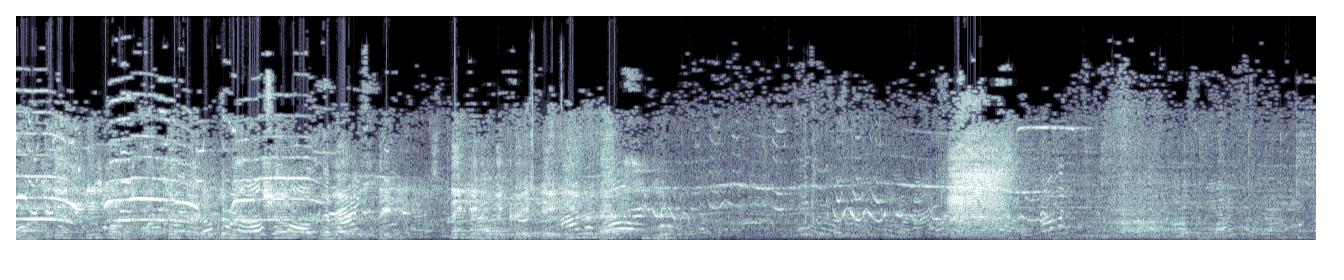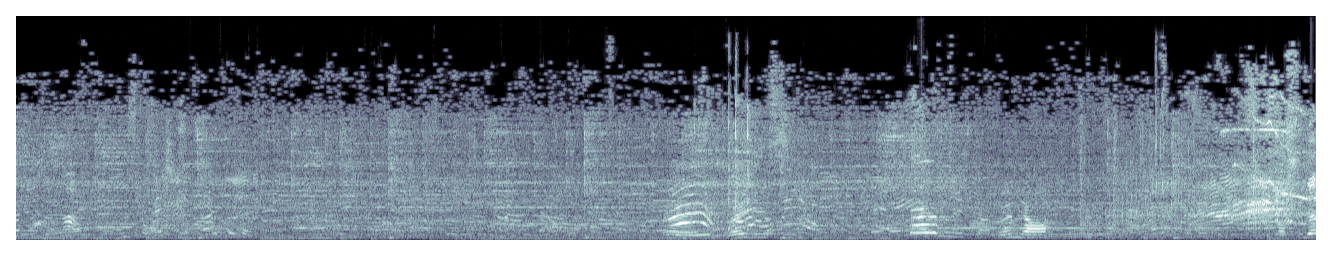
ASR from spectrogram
Once again, please join us for our 10:30 Lumiere show at Rapids Stadium. Thank you. Have a great day here at SeaWorld. Hey, ladies. Svenja. Was je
